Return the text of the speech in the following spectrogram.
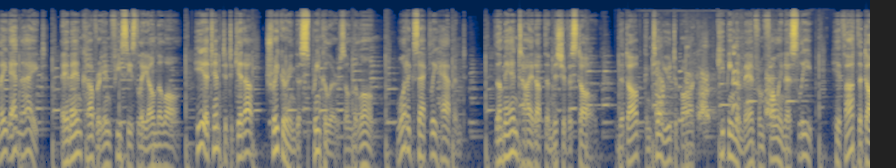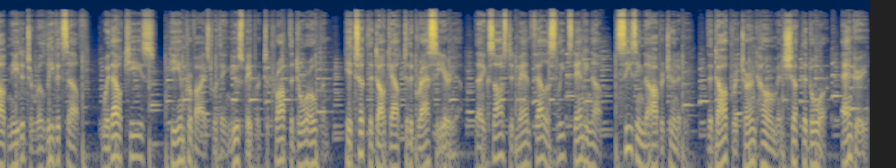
Late at night, a man covered in feces lay on the lawn. He attempted to get up, triggering the sprinklers on the lawn. What exactly happened? The man tied up the mischievous dog. The dog continued to bark, keeping the man from falling asleep. He thought the dog needed to relieve itself. Without keys, he improvised with a newspaper to prop the door open. He took the dog out to the grassy area. The exhausted man fell asleep standing up, seizing the opportunity. The dog returned home and shut the door. Angry,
